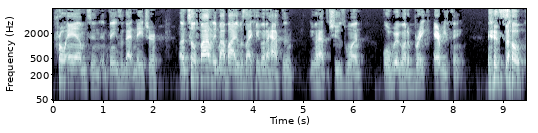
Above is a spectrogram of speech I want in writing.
pro-ams and, and things of that nature until finally my body was like, you're going to have to, you're going to have to choose one or we're going to break everything. And so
